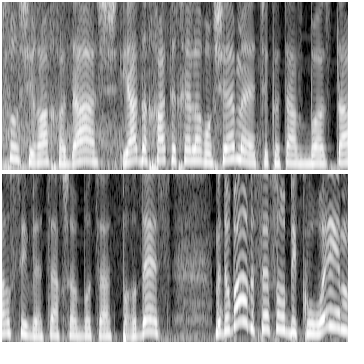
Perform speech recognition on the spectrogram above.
ספר שירה חדש, יד אחת החלה רושמת, שכתב בועז טרסי ויצא עכשיו בהוצאת פרדס. מדובר בספר ביקורים,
